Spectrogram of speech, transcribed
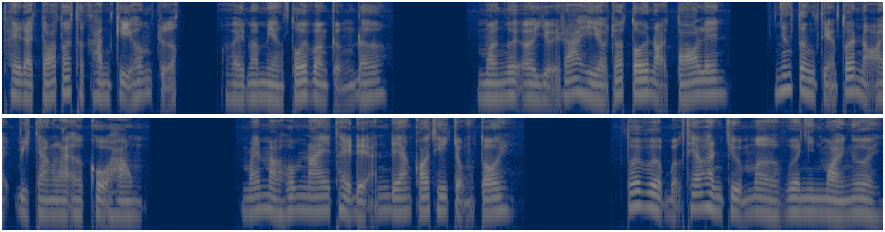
Thầy đã cho tôi thực hành kỹ hôm trước, vậy mà miệng tôi vẫn cứng đơ. Mọi người ở dưới ra hiểu cho tôi nói to lên, nhưng từng tiếng tôi nói bị chặn lại ở cổ họng. May mà hôm nay thầy để anh đen coi thi chúng tôi. Tôi vừa bước theo hình chữ M vừa nhìn mọi người.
